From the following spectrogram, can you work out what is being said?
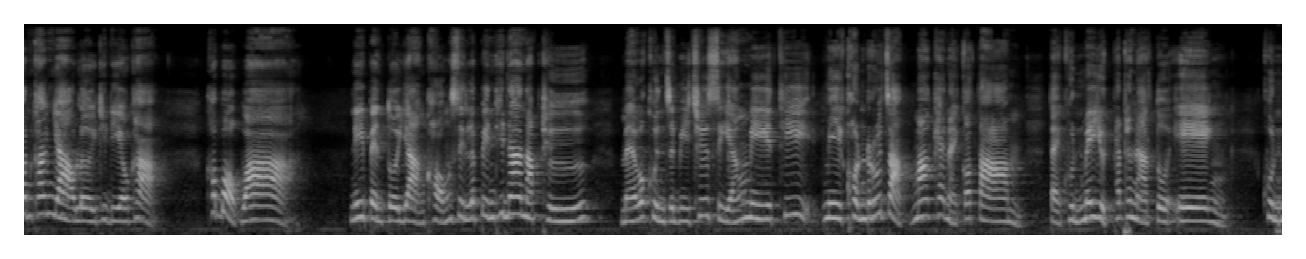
ค่อนข้างยาวเลยทีเดียวค่ะ เขาบอกว่า นี่เป็นตัวอย่างของศิลปินที่น่านับถือ แม้ว่าคุณจะมีชื่อเสียงมีที่มีคนรู้จักมากแค่ไหนก็ตาม แต่คุณไม่หยุดพัฒนาตัวเอง คุณ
